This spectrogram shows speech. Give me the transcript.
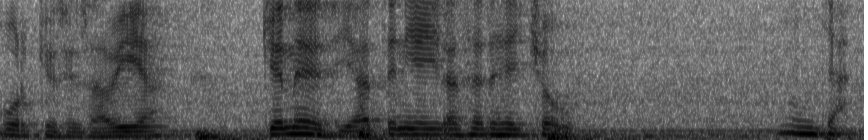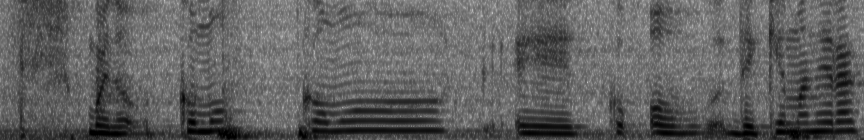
porque se sabía qué necesidad tenía ir a hacer ese show. Ya. Bueno, ¿cómo, cómo eh, o de qué manera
